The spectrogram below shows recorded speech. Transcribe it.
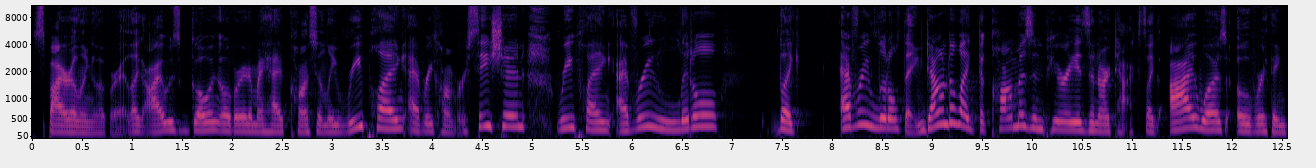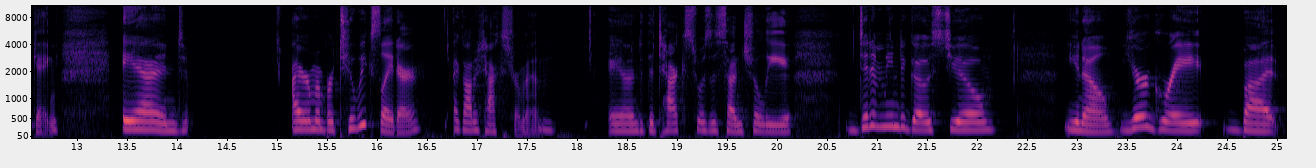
spiraling over it. Like I was going over it in my head constantly, replaying every conversation, replaying every little, like, every little thing down to like the commas and periods in our text. Like I was overthinking. And I remember two weeks later, I got a text from him. And the text was essentially didn't mean to ghost you. You know, you're great, but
